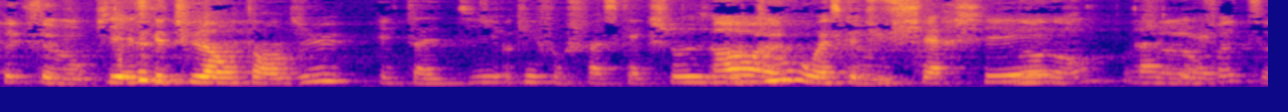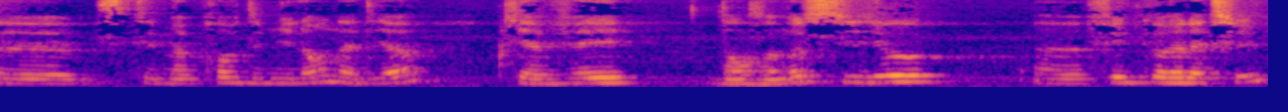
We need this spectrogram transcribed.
fait que c'est bon. Puis est-ce que tu l'as entendu et t'as dit ok il faut que je fasse quelque chose Ah autour ouais. ou est-ce que tu cherchais Non, non. Ah, Je-. En fait, euh, c'était ma prof de Milan, Nadia, qui avait, dans un autre studio, euh, fait une choré là-dessus.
